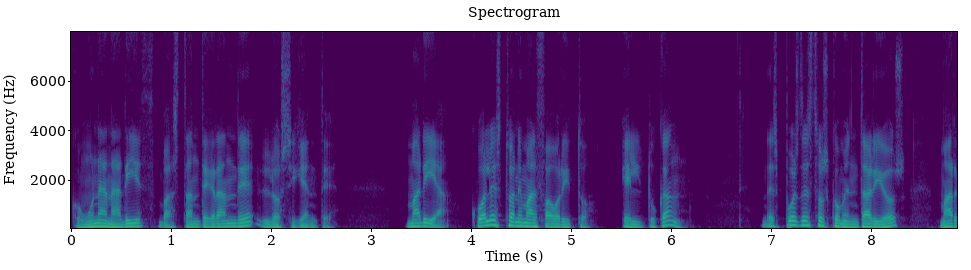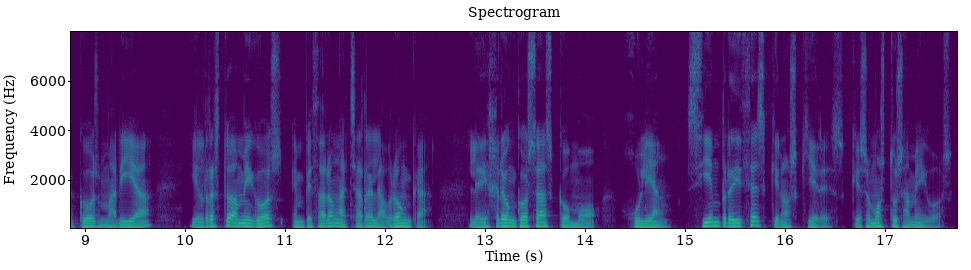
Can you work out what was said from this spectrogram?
con una nariz bastante grande, lo siguiente. María, ¿Cuál es tu animal favorito? El tucán. Después de estos comentarios, Marcos, María y el resto de amigos empezaron a echarle la bronca. Le dijeron cosas como Julián, siempre dices que nos quieres, que somos tus amigos,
